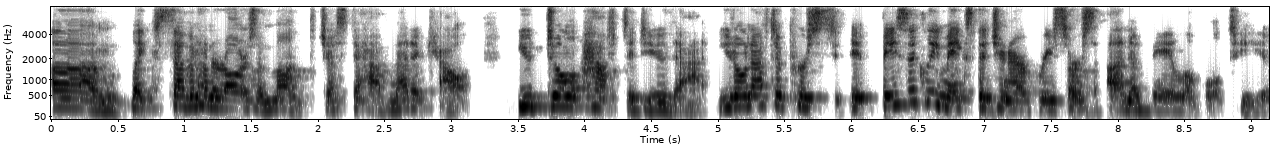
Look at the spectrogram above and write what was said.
um, like $700 a month just to have Medi-Cal. You don't have to do that. You don't have to pursue it basically makes the generic resource unavailable to you.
